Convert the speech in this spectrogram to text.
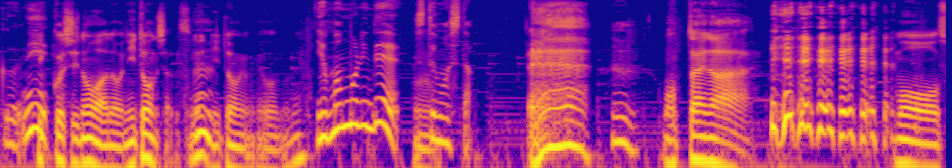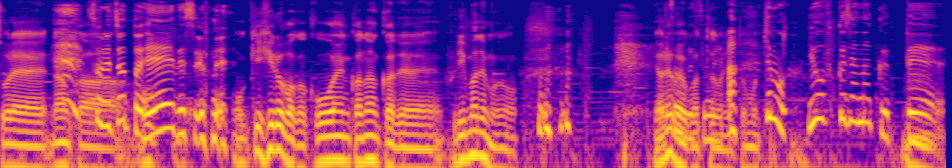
ク引っに越しのあの2トン車ですね、うん。2トン用のね。山盛りで捨てました。えうん。ー、もったいない。もうそれなんかそれちょっとええですよね。お大きい広場が公園かなんかでフリマでも やればよかったのにと思っちゃった。でも洋服じゃなくって、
